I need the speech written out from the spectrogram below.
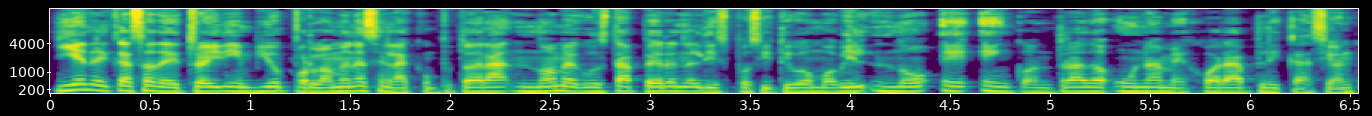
Y en el caso de TradingView por lo menos en la computadora no me gusta pero en el dispositivo móvil no he encontrado una mejor aplicación.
